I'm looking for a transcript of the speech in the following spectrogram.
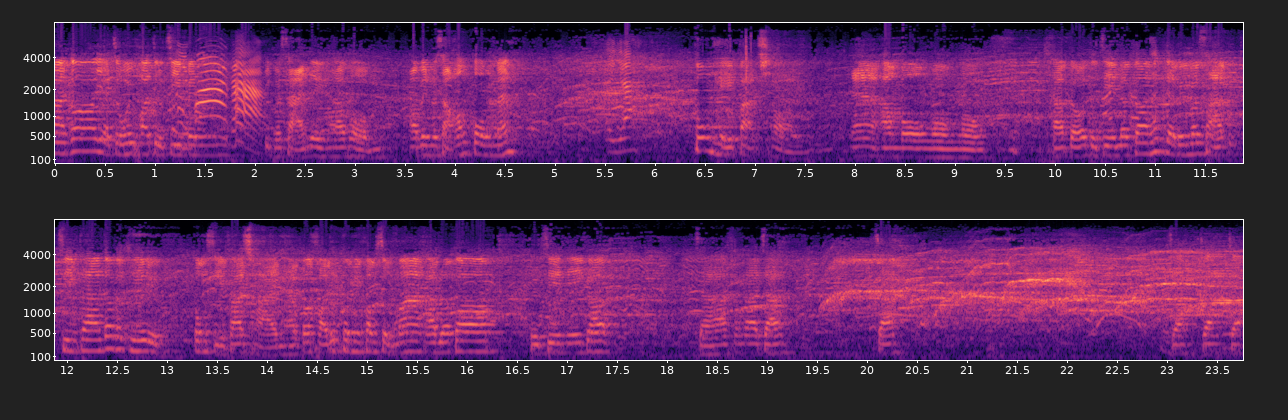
มาก็อยากจะอวยพรตรุษจีนเป็นตีมากอะ อีกภาษาหนึ่งครับผม เอาเป็นภาษาฮ่องกงนะ ไอ้ยะก้งเหปากฉ่อยนะเอางงงงงงครับแต่ว่าตรุษจีนแล้วก็ถ้าเกิดเป็นภาษาจีนกลางก็คือกงสีฟ้าฉายนะครับ ก็ขอให้ทุกคนมีความสุขมากครับ แล้วก็ตรุษจีนนี้ก็จ้าข้างหน้าจ้าจ้าจ้าจ้าจ้า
